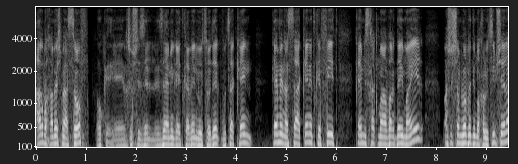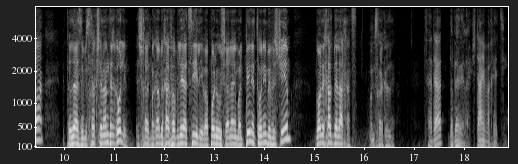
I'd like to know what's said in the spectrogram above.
4-5 מהסוף. אוקיי, אה, אני חושב שלזה עמיגה התכוון והוא צודק, קבוצה כן, כן מנסה, כן התקפית, כן משחק מעבר די מהיר, משהו שם לא עובד עם החלוצים שלה. אתה יודע, זה משחק של אנדר גולים. יש לך את מכבי חיפה בלי אצילי והפועל ירושלים, על פי נתונים יבשים, גול אחד בלחץ במשחק הזה. לדעת? דבר אליי. שתיים וחצי.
